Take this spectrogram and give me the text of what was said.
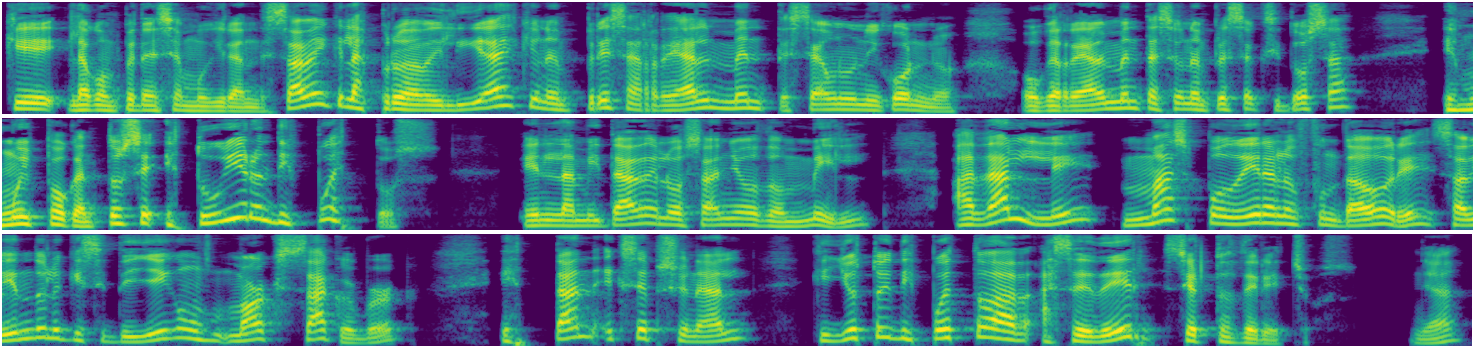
que la competencia es muy grande, saben que las probabilidades que una empresa realmente sea un unicornio o que realmente sea una empresa exitosa es muy poca. Entonces estuvieron dispuestos en la mitad de los años 2000 a darle más poder a los fundadores, sabiéndole que si te llega un Mark Zuckerberg, es tan excepcional que yo estoy dispuesto a, ceder ciertos derechos, ¿ya?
